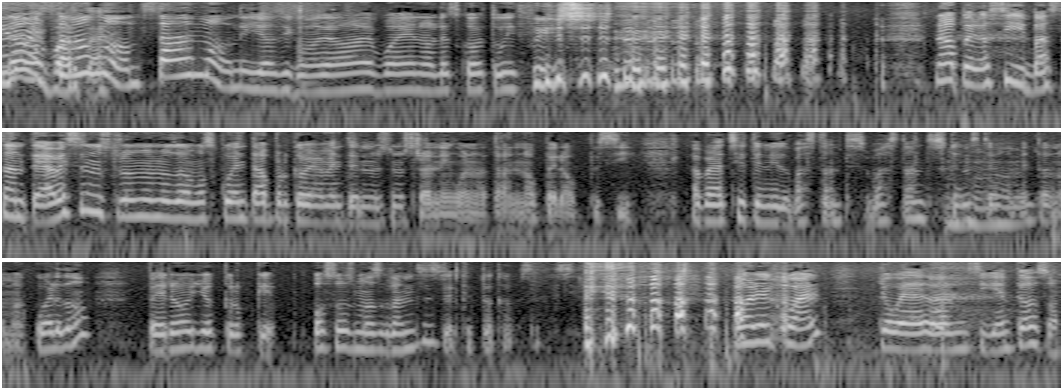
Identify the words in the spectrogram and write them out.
no, salmon, salmon. Y yo así como de, ay, bueno, let's go to eat fish. no, pero sí, bastante. A veces nosotros no nos damos cuenta porque obviamente no es nuestra lengua natal, ¿no? Pero pues sí, la verdad sí he tenido bastantes, bastantes que en este momento no me acuerdo. Pero yo creo que osos más grandes del que tú acabas de decir. Por el cual yo voy a dar mi siguiente oso.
